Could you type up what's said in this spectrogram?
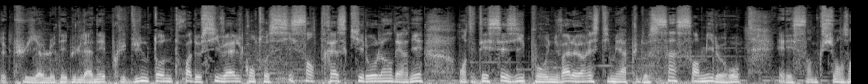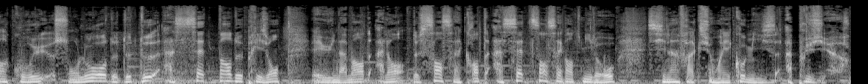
Depuis le début de l'année, plus d'une tonne 3 de civelle contre 613 kilos l'an dernier ont été saisis pour une valeur estimée à plus de 500 000 euros et les sanctions encourues sont lourdes de 2 à 7 ans de prison et une amende allant de 150 à 750 000 euros si l'infraction est commise à plusieurs.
